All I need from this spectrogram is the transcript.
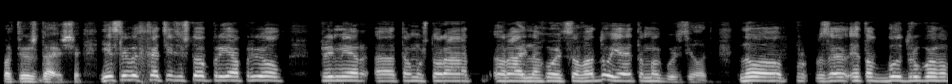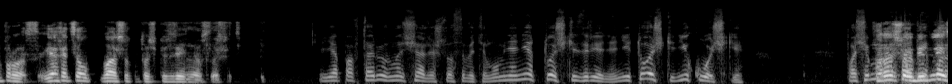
подтверждающие. Если вы хотите, чтобы я привел пример а, тому, что рай, рай находится в аду, я это могу сделать. Но это будет другой вопрос. Я хотел вашу точку зрения услышать. Я повторю вначале, что советил. У меня нет точки зрения, ни точки, ни кочки. Почему Хорошо, одних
